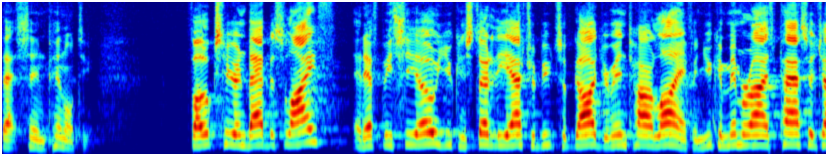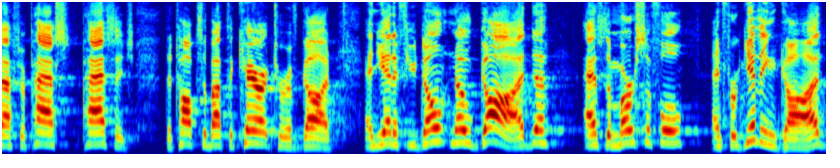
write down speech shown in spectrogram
that sin penalty. Folks, here in Baptist Life, at FBCO, you can study the attributes of God your entire life, and you can memorize passage after pas- passage that talks about the character of God. And yet, if you don't know God as the merciful and forgiving God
